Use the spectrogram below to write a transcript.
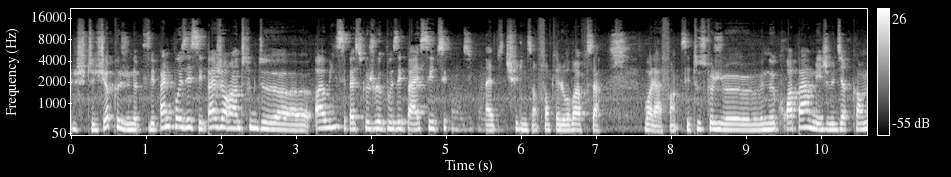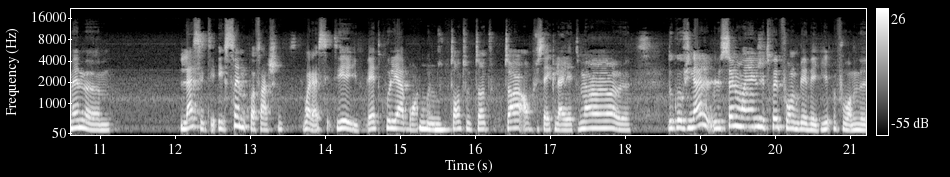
je te jure que je ne pouvais pas le poser. C'est pas genre un truc de euh, ah oui, c'est parce que je le posais pas assez. Tu sais qu'on dit qu'on habitue les enfants, quelle horreur ça. Voilà, enfin, c'est tout ce que je ne crois pas, mais je veux dire quand même. Là, c'était extrême, quoi. Enfin, je- voilà, c'était, il voulait être collé à moi, Mhm. tout le temps, tout le temps, tout le temps. En plus avec l'allaitement. euh. Donc au final, le seul moyen que j'ai trouvé pour me réveiller, pour me,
